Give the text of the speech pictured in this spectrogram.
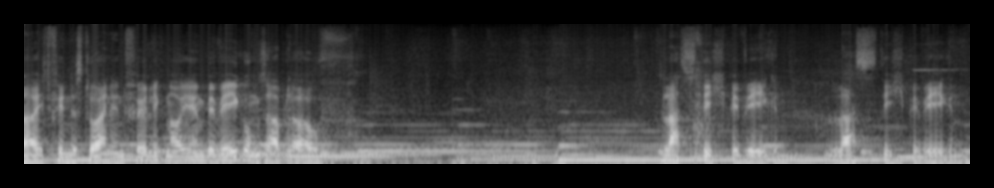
Vielleicht findest du einen völlig neuen Bewegungsablauf. Lass dich bewegen, lass dich bewegen.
